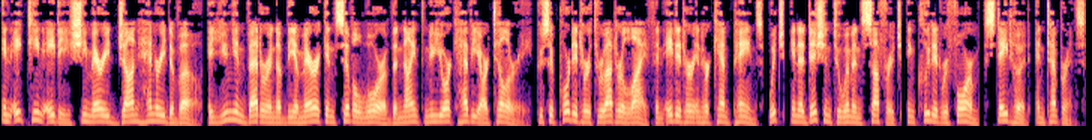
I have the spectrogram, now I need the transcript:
In 1880 she married John Henry DeVoe, a Union veteran of the American Civil War of the 9th New York Heavy Artillery, who supported her throughout her life and aided her in her campaigns, which, in addition to women's suffrage, included reform, statehood, and temperance.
